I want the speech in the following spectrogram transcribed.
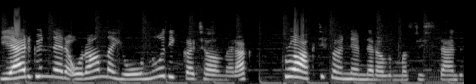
diğer günlere oranla yoğunluğu dikkate alınarak proaktif önlemler alınması istendi.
